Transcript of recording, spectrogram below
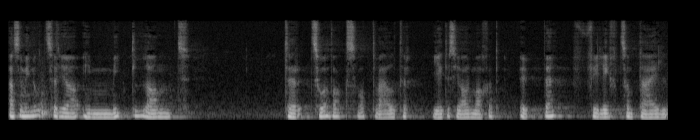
Also wir nutzen ja im Mittelland der Zuwachs, den die Wälder jedes Jahr machen, etwa, vielleicht zum Teil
